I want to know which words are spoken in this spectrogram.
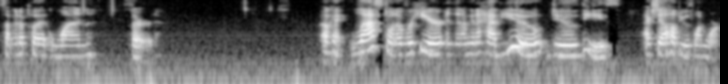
So I'm going to put one third. Okay, last one over here, and then I'm going to have you do these. Actually, I'll help you with one more.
